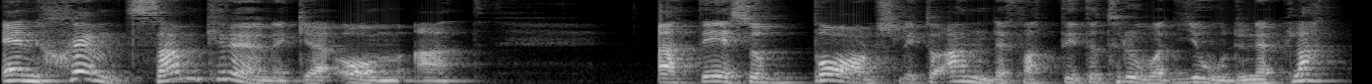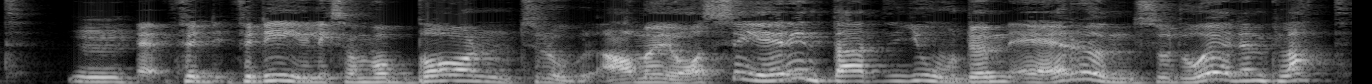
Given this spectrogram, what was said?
En skämtsam krönika om att att det är så barnsligt och andefattigt att tro att jorden är platt. Eh, För, för det är ju liksom vad barn tror. Ja, men jag ser inte att jorden är rund så då är den platt.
